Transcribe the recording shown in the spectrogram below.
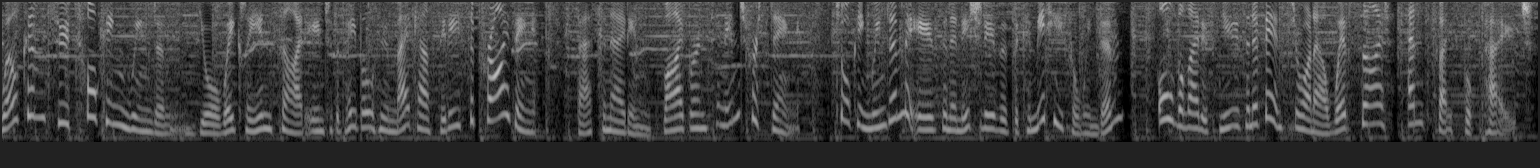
Welcome to Talking Wyndham, your weekly insight into the people who make our city surprising, fascinating, vibrant, and interesting. Talking Wyndham is an initiative of the Committee for Wyndham. All the latest news and events are on our website and Facebook page.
